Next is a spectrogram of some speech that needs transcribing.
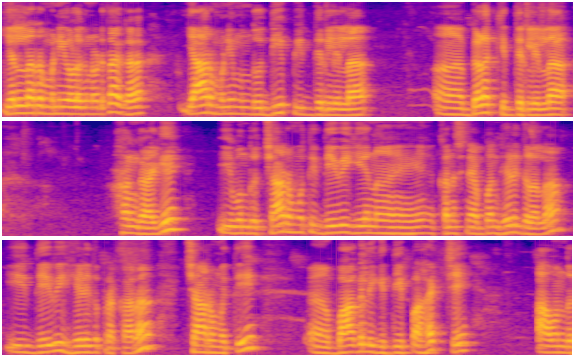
ಎಲ್ಲರ ಮನೆಯೊಳಗೆ ನೋಡಿದಾಗ ಯಾರ ಮನೆ ಮುಂದೆ ದೀಪ ಇದ್ದಿರಲಿಲ್ಲ ಬೆಳಕಿದ್ದಿರಲಿಲ್ಲ ಹಾಗಾಗಿ ಈ ಒಂದು ಚಾರುಮತಿ ದೇವಿಗೆ ಏನು ಕನಸಿನ್ಯಾಗ ಬಂದು ಹೇಳಿದಳಲ್ಲ ಈ ದೇವಿ ಹೇಳಿದ ಪ್ರಕಾರ ಚಾರುಮತಿ ಬಾಗಿಲಿಗೆ ದೀಪ ಹಚ್ಚಿ ಆ ಒಂದು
